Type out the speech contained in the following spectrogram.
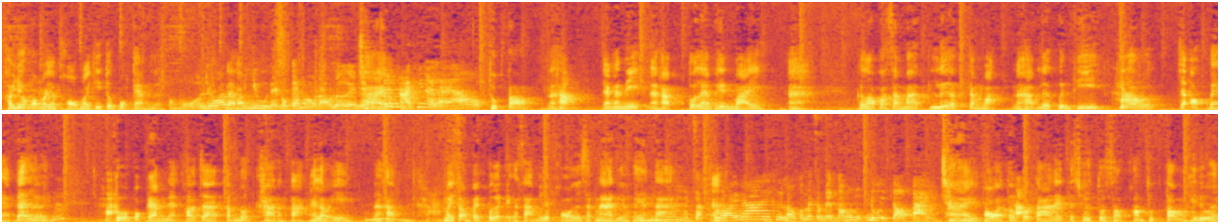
เขายกเอามาจะผอไว้ที่ตัวโปรแกรมเลย โอ้โห เรียกว่าแบบนะครับอยู่ในโปรแกรมของเราเลย ไม่ต้องใช่ไปหาที่ไหนแล้ว ถูกต้องนะครับค่ะอย่างอันนี้นะครับ ตัวแรมเพนไว้อ่า เราก็สามารถเลือกจังหวัดนะครับ เลือกพื้นที่ที่ค่ะเราจะออกแบบได้เลยอือหือค่ะตัวโปรแกรมเนี่ยเขาจะกำหนดค่าต่างๆ ให้เราเองนะครับอืมค่ะไม่ต้องไปเปิดเอกสารมันจะพอเลยสักหน้าเดียวก็ยังได้อ่าจากอะร้อยหน้านี่คือเราก็ไม่จำเป็นต้องดูอีกต่อไป ใช่ เพราะว่าตัวค่ะโปรต้าเนี่ยจะช่วยตรวจสอบความถูกต้องให้ด้วย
